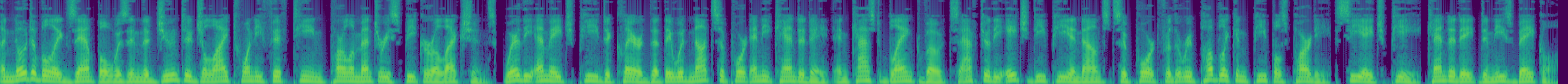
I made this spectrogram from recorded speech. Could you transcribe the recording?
A notable example was in the June to July 2015 parliamentary speaker elections, where the MHP declared that they would not support any candidate and cast blank votes after the HDP announced support for the Republican People's Party (CHP) candidate Deniz Baykal.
